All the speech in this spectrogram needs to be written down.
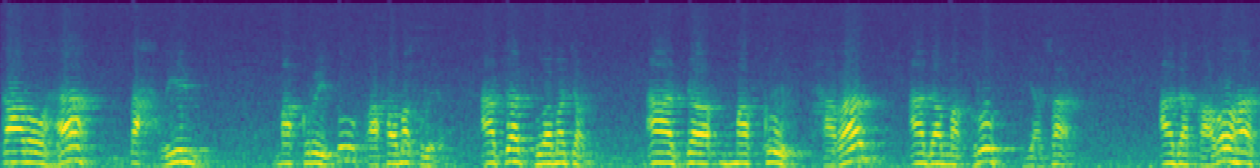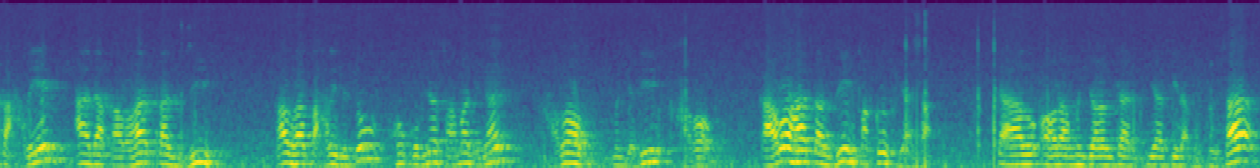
Karohah tahrim. Makruh itu apa makruh ya. Ada dua macam. Ada makruh haram ada makruh biasa. Ada karohah tahrim ada karohah tanzih. Karohah tahrim itu hukumnya sama dengan haram menjadi haram. Karohah tanzih makruh biasa kalau orang menjalankan dia tidak berdosa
